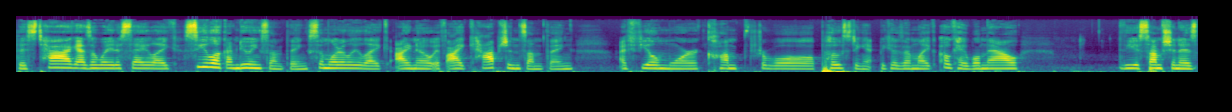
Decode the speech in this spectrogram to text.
this tag as a way to say, like, see, look, I'm doing something. Similarly, like, I know if I caption something, I feel more comfortable posting it because I'm like, okay, well, now the assumption is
